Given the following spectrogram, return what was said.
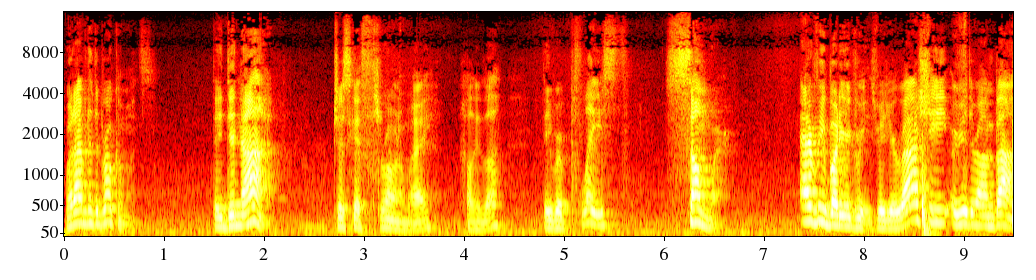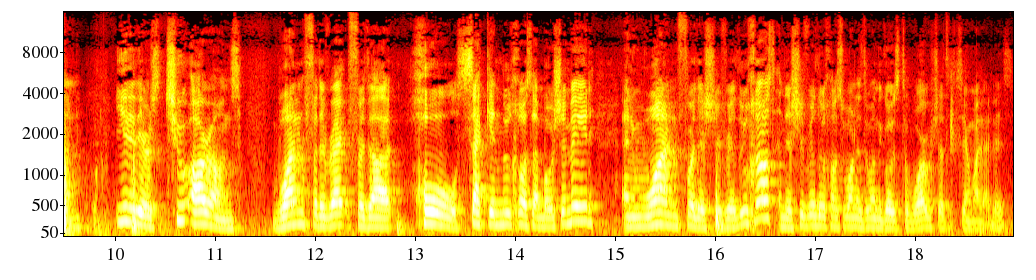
What happened to the broken ones? They did not just get thrown away, Khalila. They were placed somewhere. Everybody agrees. Whether you're Rashi or you're the Ramban, either there's two arons, one for the re- for the whole second luchos that Moshe made, and one for the shivri luchos, and the shivri luchos one is the one that goes to war, which I explain why that is.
